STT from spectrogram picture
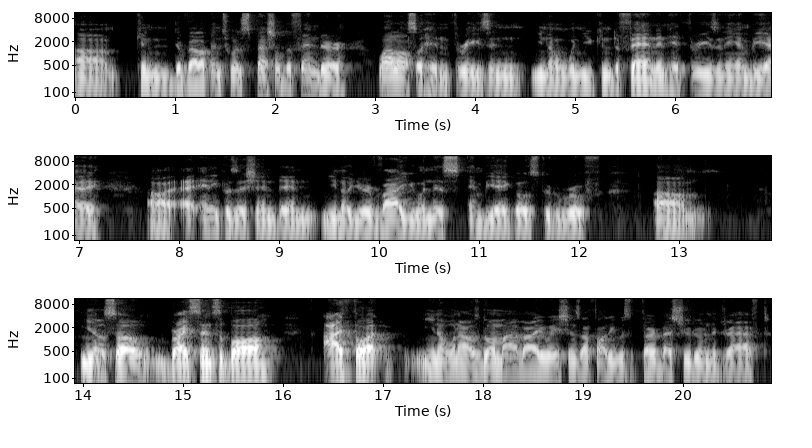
um, can develop into a special defender while also hitting threes. And, you know, when you can defend and hit threes in the NBA uh, at any position, then, you know, your value in this NBA goes through the roof. Um, you know, so Brice Sensabaugh, I thought, you know, when I was doing my evaluations, I thought he was the third best shooter in the draft.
